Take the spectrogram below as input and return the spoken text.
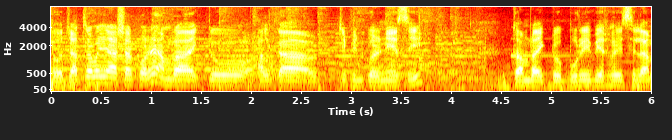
তো যাত্রাবাড়ি আসার পরে আমরা একটু হালকা টিফিন করে নিয়েছি। তো আমরা একটু বুড়ি বের হয়েছিলাম,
